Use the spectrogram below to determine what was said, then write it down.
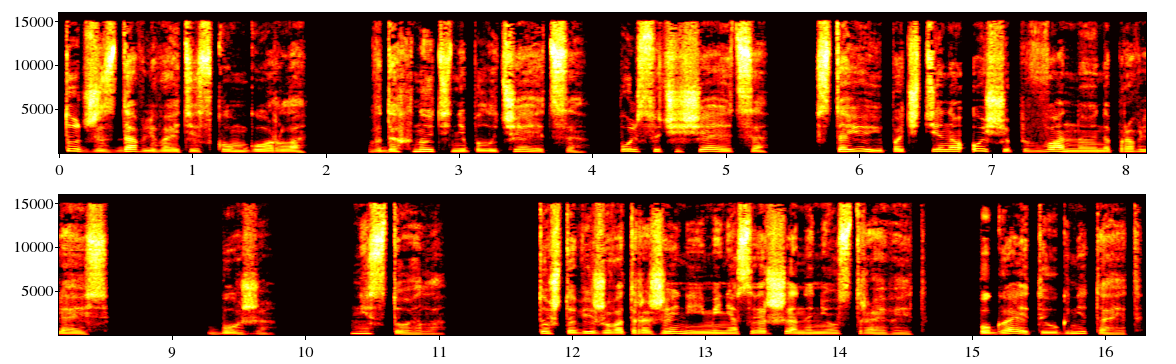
тут же сдавливая тиском горло. Вдохнуть не получается, пульс учащается. Встаю и почти на ощупь в ванную направляюсь. Боже, не стоило. То, что вижу в отражении, меня совершенно не устраивает. Пугает и угнетает.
